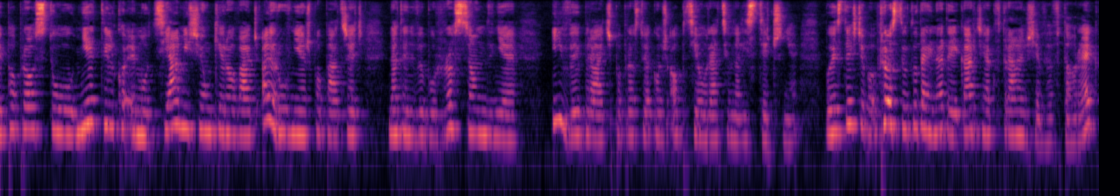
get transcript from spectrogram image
y, po prostu nie tylko emocjami się kierować, ale również popatrzeć na ten wybór rozsądnie i wybrać po prostu jakąś opcję racjonalistycznie, bo jesteście po prostu tutaj na tej karcie jak w transie we wtorek,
